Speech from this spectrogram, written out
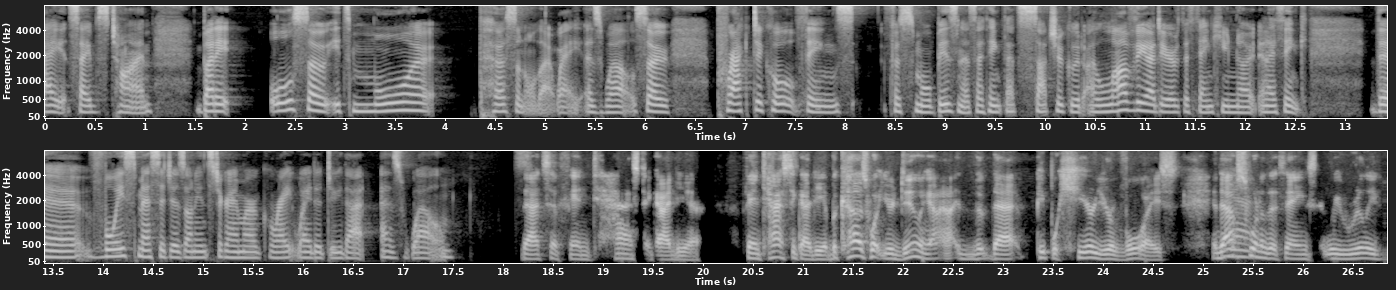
A, it saves time, but it also, it's more personal that way as well. So, practical things for small business, I think that's such a good, I love the idea of the thank you note. And I think, the voice messages on Instagram are a great way to do that as well. That's a fantastic idea. Fantastic idea because what you're doing, I, th- that people hear your voice, and that's yeah. one of the things that we really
